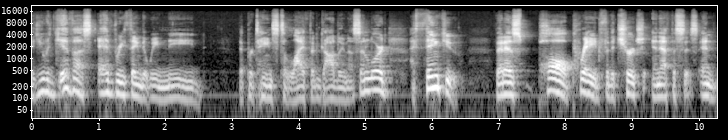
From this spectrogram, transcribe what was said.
That you would give us everything that we need that pertains to life and godliness. And Lord, I thank you that as Paul prayed for the church in Ephesus, and,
